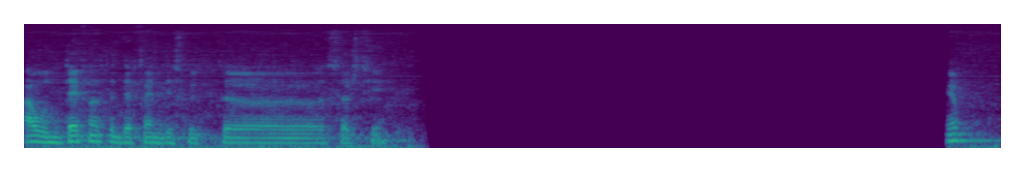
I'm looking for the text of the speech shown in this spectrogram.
I would definitely defend this with uh, Cersei. Yep.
